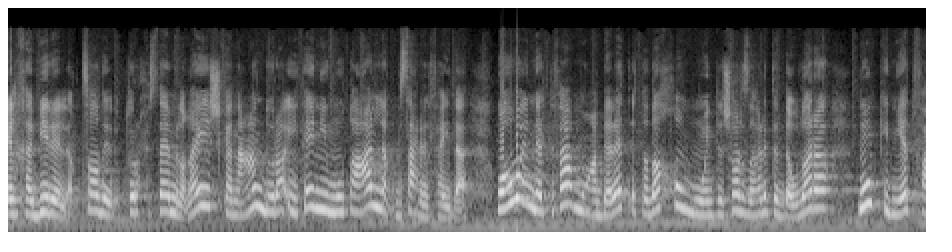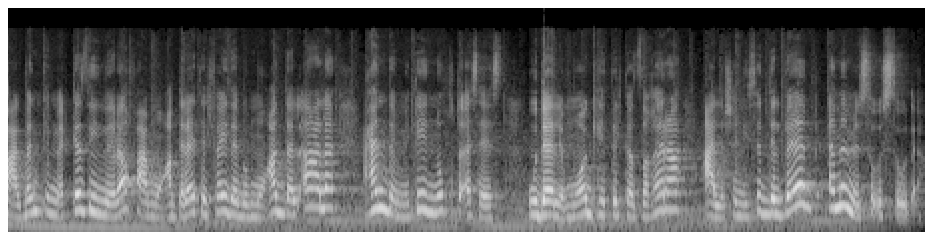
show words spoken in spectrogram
الخبير الاقتصادي دكتور حسام الغايش كان عنده رأي تاني متعلق بسعر الفايدة وهو أن ارتفاع معدلات التضخم وانتشار ظاهرة الدولارة ممكن يدفع البنك المركزي لرفع معدلات الفايدة بمعدل أعلى عند 200 نقطة أساس وده لمواجهة تلك الظاهرة علشان يسد الباب أمام السوق السوداء.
